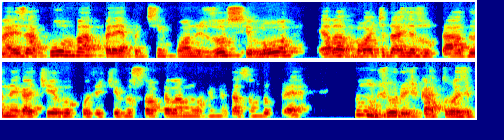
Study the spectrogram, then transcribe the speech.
mas a curva pré de cinco anos oscilou, ela pode dar resultado negativo ou positivo só pela movimentação do pré. Num juro de 14%,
